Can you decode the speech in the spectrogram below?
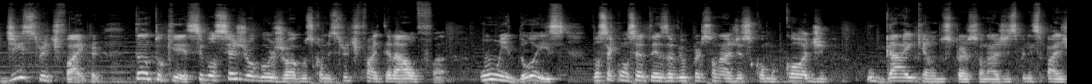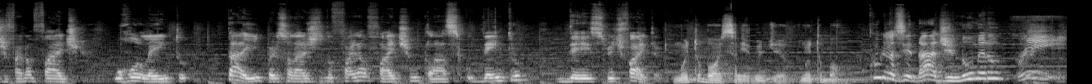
de Street Fighter. Tanto que, se você jogou jogos como Street Fighter Alpha 1 e 2, você com certeza viu personagens como COD, o Guy, que é um dos personagens principais de Final Fight, o Rolento, tá aí personagens do Final Fight, um clássico dentro de Street Fighter. Muito bom isso aí, viu, Diego? Muito bom. Curiosidade número 3.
